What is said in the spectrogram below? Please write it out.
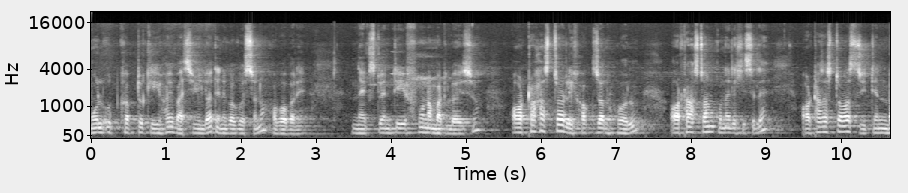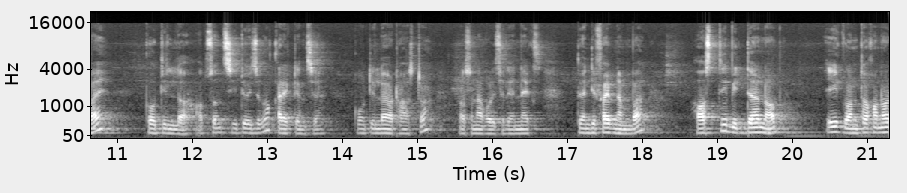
মূল উৎসৱটো কি হয় বাছি উলিওৱা তেনেকুৱা কুৱেশ্যনো হ'ব পাৰে। নেক্সট টুৱেণ্টি ফ'ৰ নাম্বাৰটো লৈ আহিছোঁ। অৰ্থশাস্ত্ৰৰ লিখকজন হ'ল অৰ্থশাস্ত্ৰখন কোনে লিখিছিলে? Arthashastra was written by Kautilya. Option চিটো হৈ যাব কাৰেক্ট এনচাৰ কৌটিল্যই অৰ্থশাস্ত্ৰ ৰচনা কৰিছিলে। নেক্সট টুৱেণ্টি ফাইভ নাম্বাৰ হস্তি বিদ্যাৰ্ণৱ এই গ্ৰন্থখনৰ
